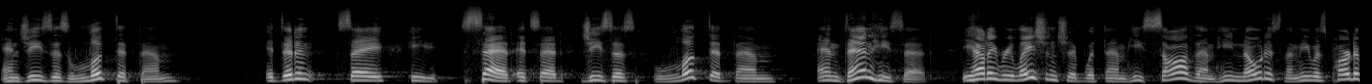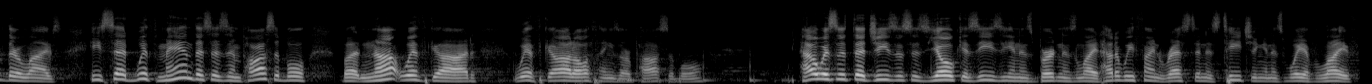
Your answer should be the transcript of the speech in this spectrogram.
And Jesus looked at them. It didn't say he said, it said Jesus looked at them and then he said, he had a relationship with them. He saw them. He noticed them. He was part of their lives. He said, With man, this is impossible, but not with God. With God, all things are possible. How is it that Jesus' yoke is easy and his burden is light? How do we find rest in his teaching and his way of life?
